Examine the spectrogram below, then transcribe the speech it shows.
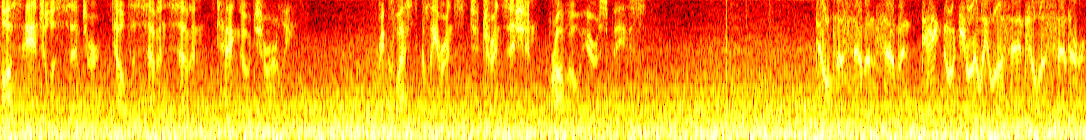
Los Angeles Center, Delta 77, Tango Charlie. Request clearance to transition Bravo airspace. Delta 77, Tango Charlie, Los Angeles Center.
